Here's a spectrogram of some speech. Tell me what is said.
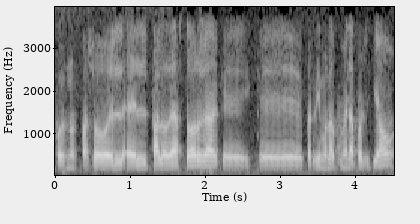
pues nos pasó el, palo de Astorga que, perdimos la primera posición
